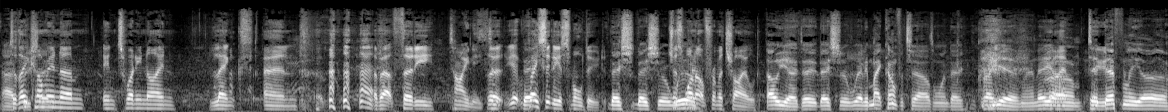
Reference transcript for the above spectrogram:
I Do they come in um, in 29 length and about 30 tiny 30, yeah, they, basically a small dude they, sh- they sure just will. one up from a child oh yeah they, they sure will they might come for childs one day great yeah man they right, um they definitely uh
